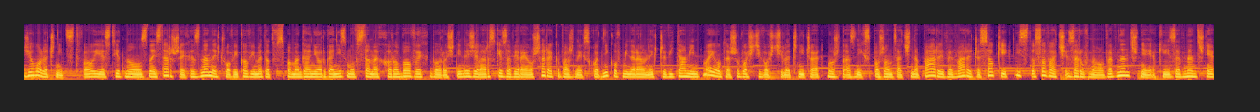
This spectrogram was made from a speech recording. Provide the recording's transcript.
Ziołolecznictwo jest jedną z najstarszych znanych człowiekowi metod wspomagania organizmu w stanach chorobowych, bo rośliny zielarskie zawierają szereg ważnych składników mineralnych czy witamin, mają też właściwości lecznicze. Można z nich sporządzać napary, wywary czy soki i stosować zarówno wewnętrznie, jak i zewnętrznie.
